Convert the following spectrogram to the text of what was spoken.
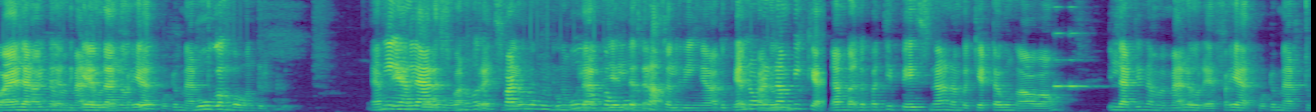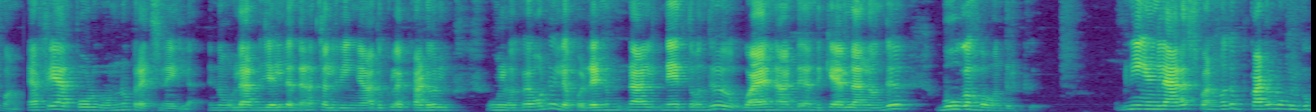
வயநாடு அந்த பூகம்பம் வந்திருக்கு. பண்ணும்போது கடவுள் உங்களுக்கு பூகம்பம் என்னோட நம்பிக்கை. நம்ம அதை பத்தி பேசினா நம்ம கெட்டவங்க ஆவோம் இல்லாட்டி நம்ம மேலே ஒரு எஃப்ஐஆர் போட்டு மிரட்டுவாங்க. எஃப்ஐஆர் போடுங்க ஒன்றும் பிரச்சனை இல்லை. இன்னும் உள்ளார ஜெயிலில் தானே தள்ளுவீங்க. அதுக்குள்ளே கடவுள் உங்களுக்கு ஒன்றும் இல்லை. இப்போ ரெண்டு நாளைக்கு நேற்று வந்து வயநாடு அந்த கேரளாவில் வந்து பூகம்பம் வந்திருக்கு. நீங்கள் எங்களை அரெஸ்ட் பண்ணும்போது கடவுள் உங்களுக்கு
